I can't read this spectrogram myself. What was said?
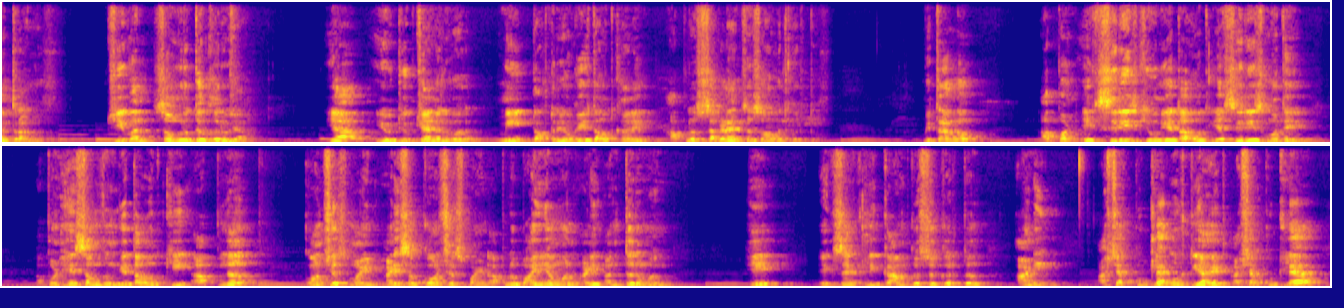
मित्रांनो. जीवन समृद्ध करूया. या यूट्यूब चॅनलवर मी डॉक्टर योगेश दाऊदखाने आपलं सगळ्यांचं स्वागत करतो. मित्रांनो आपण एक सिरीज घेऊन येत आहोत. या सिरीजमध्ये आपण हे समजून घेत आहोत की आपलं कॉन्शियस माइंड आणि सबकॉन्शियस माइंड आपलं बाह्य मन आणि अंतर्मन हे एक्झॅक्टली काम कसं करतं आणि अशा कुठल्या गोष्टी आहेत अशा कुठल्या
